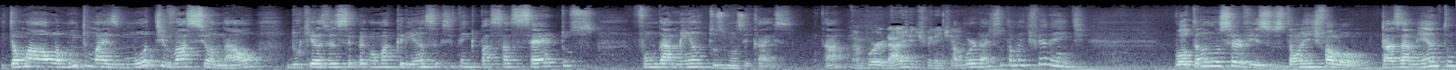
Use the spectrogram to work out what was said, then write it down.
Então é uma aula muito mais motivacional do que às vezes você pegar uma criança que você tem que passar certos fundamentos musicais, tá? Abordagem é diferente. Né? abordagem é totalmente diferente. Voltando nos serviços, então a gente falou casamento,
